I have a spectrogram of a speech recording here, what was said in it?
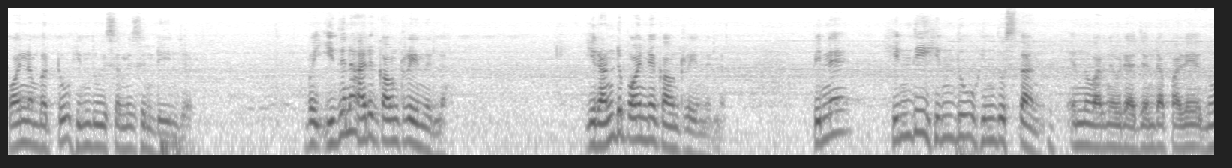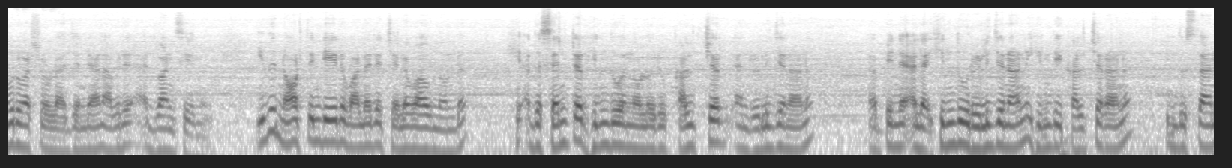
point number two Hinduism is in danger അപ്പോൾ ഇതിനാരും കൗണ്ടർ ചെയ്യുന്നില്ല. ഈ രണ്ട് പോയിന്റിനെ കൗണ്ടർ ചെയ്യുന്നില്ല. പിന്നെ ഹിന്ദി ഹിന്ദു ഹിന്ദുസ്ഥാൻ എന്ന് പറഞ്ഞ ഒരു അജണ്ട പഴയ നൂറ് വർഷമുള്ള അജണ്ടയാണ് അവർ അഡ്വാൻസ് ചെയ്യുന്നത്. ഇത് നോർത്ത് ഇന്ത്യയിൽ വളരെ ചിലവാകുന്നുണ്ട് അത് സെന്റർ ഹിന്ദു എന്നുള്ളൊരു കൾച്ചർ ആൻഡ് റിലിജനാണ് പിന്നെ അല്ല ഹിന്ദു റിലിജനാണ് ഹിന്ദി കൾച്ചറാണ് ഹിന്ദുസ്ഥാൻ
